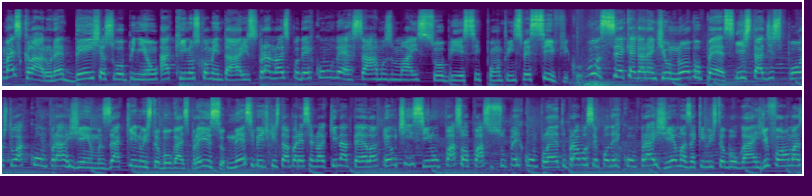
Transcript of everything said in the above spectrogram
Mas claro, né? Deixe a sua opinião aqui nos comentários para nós poder conversarmos mais sobre esse ponto em específico. Você quer garantir um novo pass e está disposto a comprar gemas aqui no Stumble Guys para isso? Nesse vídeo que está aparecendo aqui na tela, eu te ensino um passo a passo super completo para você poder comprar gemas aqui no Stumble Guys de forma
